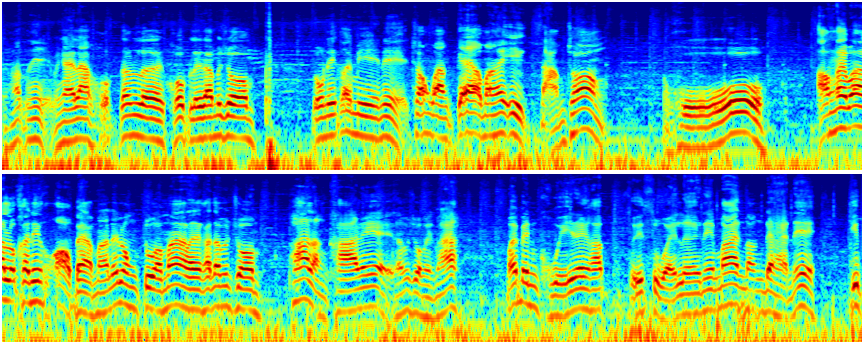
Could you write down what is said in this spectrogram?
นะครับนี่เป็นไงล่ะครบนั่นเลยครบเลยท่านผู้ชม ตรงนี้ก็มีนี่ช่องวางแก้วมาให้อีก 3 ช่องโอ้โหเอาไงว่ารถคันนี้ออกแบบมาได้ลงตัวมากเลยครับท่านผู้ชม ผ้าหลังคาเนี่ยท่านผู้ชมเห็นไหม ไม่เป็นขุยเลยครับ สวยๆเลยนี่ม่านบางแดดนี่กิบ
